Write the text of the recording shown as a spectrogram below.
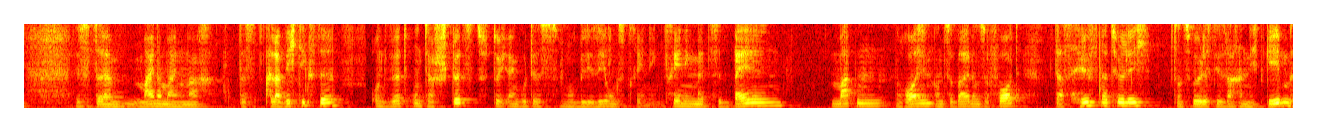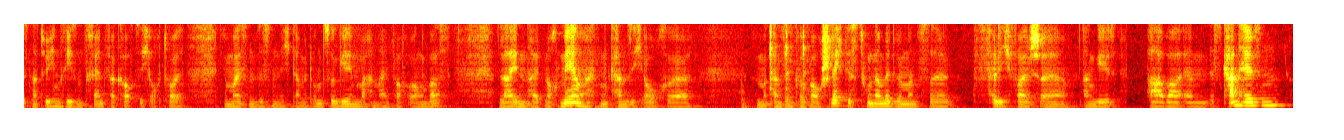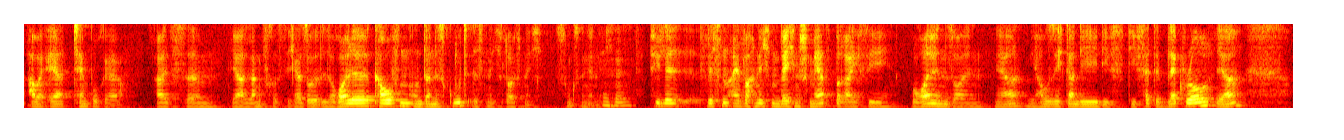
ist ähm, meiner Meinung nach das Allerwichtigste und wird unterstützt durch ein gutes Mobilisierungstraining. Training mit Bällen, Matten, Rollen und so weiter und so fort. Das hilft natürlich, sonst würde es die Sachen nicht geben. Ist natürlich ein Riesentrend, verkauft sich auch toll. Die meisten wissen nicht damit umzugehen, machen einfach irgendwas, leiden halt noch mehr. Man kann sich auch, äh, man kann seinem Körper auch Schlechtes tun damit, wenn man es äh, völlig falsch äh, angeht. Aber ähm, es kann helfen, aber eher temporär als ähm, ja, langfristig. Also Rolle kaufen und dann ist gut, ist nicht, läuft nicht. Das funktioniert nicht. Mhm. Viele wissen einfach nicht, in welchen Schmerzbereich sie rollen sollen. Ja? Die hauen sich dann die, die, die fette Black Roll, ja,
